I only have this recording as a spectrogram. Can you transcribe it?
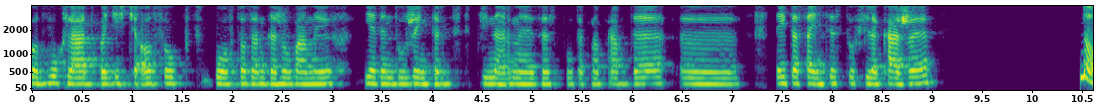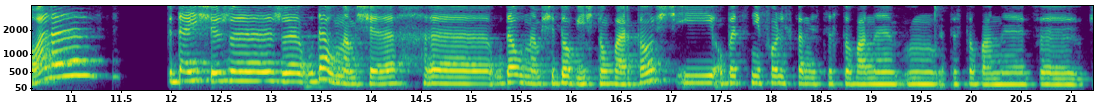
Po dwóch lat 20 osób było w to zaangażowanych. Jeden duży interdyscyplinarny zespół tak naprawdę y, data scientystów i lekarzy. No ale wydaje się, że, że udało, nam się, y, udało nam się dowieść tą wartość i obecnie Foliscan jest testowany, mm, testowany w, w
